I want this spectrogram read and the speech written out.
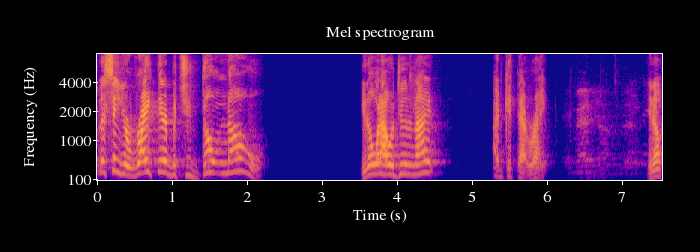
let's say you're right there but you don't know you know what i would do tonight i'd get that right. You know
